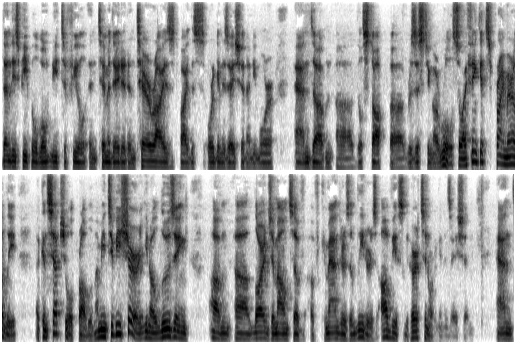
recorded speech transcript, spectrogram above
Then these people won't need to feel intimidated and terrorized by this organization anymore. And um, uh, they'll stop uh, resisting our rules. So I think it's primarily a conceptual problem. I mean, to be sure, you know, losing um, uh, large amounts of, of commanders and leaders obviously hurts an organization. And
